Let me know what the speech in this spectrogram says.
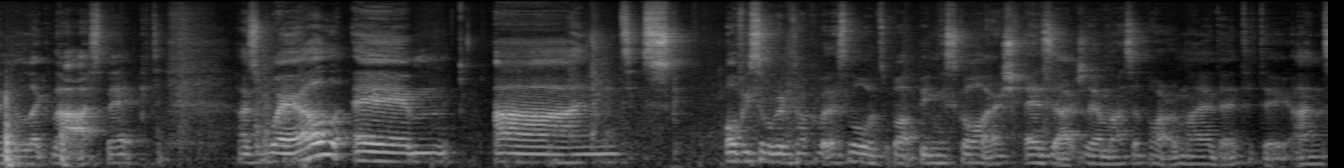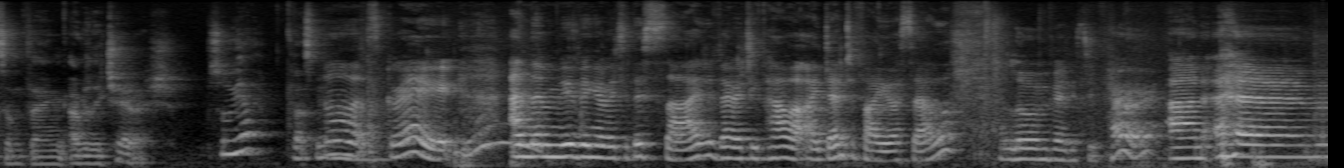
in like that aspect as well. Um, and obviously we're going to talk about this loads, but being Scottish is actually a massive part of my identity and something I really cherish. So yeah, that's me. Oh, that's great. And then moving over to this side, Verity Power, identify yourself. Hello, I'm Verity Power, and um,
